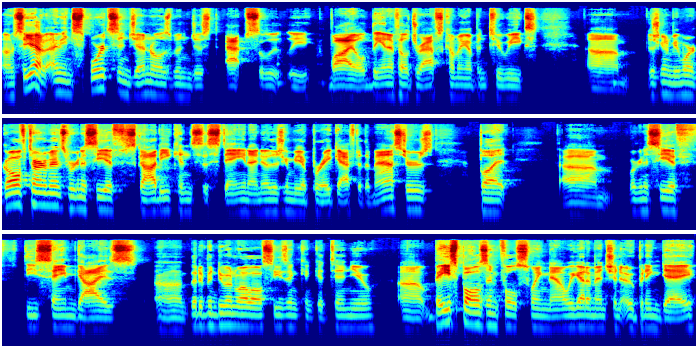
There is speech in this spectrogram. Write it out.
Um, so yeah, I mean, sports in general has been just absolutely wild. The NFL draft's coming up in two weeks. Um, there's going to be more golf tournaments. We're going to see if Scotty can sustain. I know there's going to be a break after the Masters, but um, we're going to see if these same guys uh, that have been doing well all season can continue. Uh, baseball's in full swing now. We got to mention opening day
